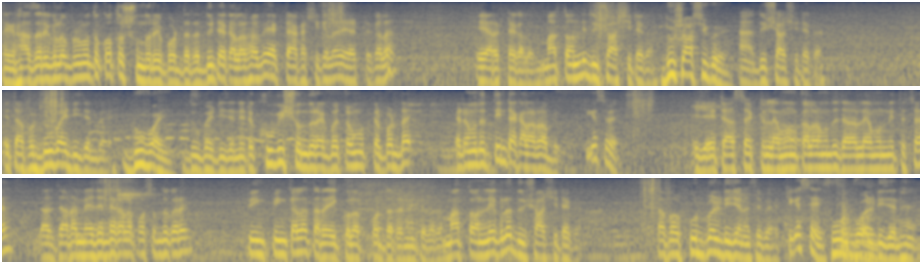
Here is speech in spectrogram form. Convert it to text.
দেখেন হাজারি গোলাপের মতো কত সুন্দর এই পর্দাটা। দুইটা কালার হবে একটা আকাশি কালার একটা কালার এই আর একটা কালার মাত্র অনলি দুইশো আশি টাকা। দুশো আশি করে? হ্যাঁ দুইশো আশি টাকা। এই তারপর দুবাই ডিজাইন ব্যয় দুবাই? দুবাই ডিজাইন এটা খুবই সুন্দর একবার চমৎকার পর্দায় এটার মধ্যে তিনটা কালার হবে ঠিক আছে এই যে এটা আছে একটা লেমন কালার মধ্যে যারা লেমন নিতে চায় আর যারা ম্যাজেন্টা কালার পছন্দ করে পিঙ্ক পিঙ্ক কালার তারা এই কালার পর্দাটা নিতে পারে। মাত্র অনলি এগুলো দুশো আশি টাকা। তারপর ফুটবল ডিজাইন আছে ভাই ঠিক আছে? ফুটবল ডিজাইন হ্যাঁ।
